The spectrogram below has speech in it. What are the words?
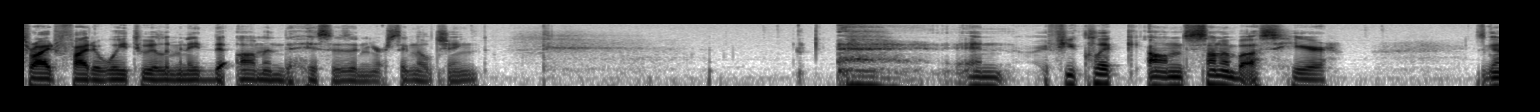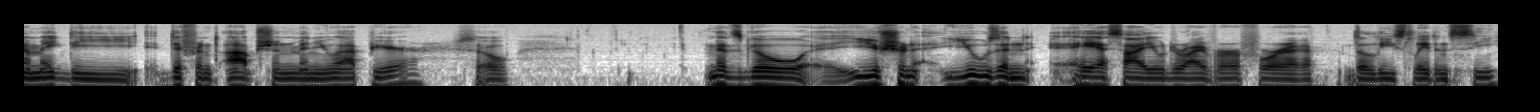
try to find a way to eliminate the um and the hisses in your signal chain. And if you click on Sonobus here it's gonna make the different option menu appear. So let's go you should use an ASIO driver for uh, the least latency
